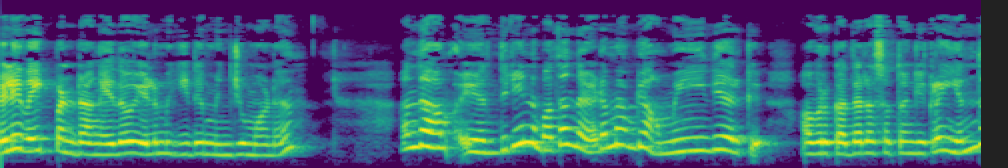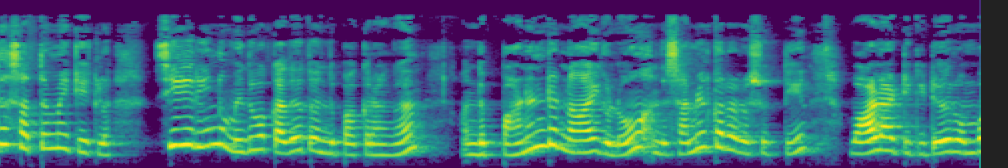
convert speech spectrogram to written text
வெளியே வெயிட் பண்ணுறாங்க ஏதோ எலும்பு இது மிஞ்சுமான்னு. அந்த திடீர்னு பார்த்தா அந்த இடமே அப்படியே அமைதியாக இருக்குது அவர் கதற சத்தம் கேட்கல எந்த சத்தமே கேட்கல சரின்னு மெதுவாக கதை திறந்து பார்க்குறாங்க அந்த பன்னெண்டு நாய்களும் அந்த சமையல்காரரை சுற்றி வாலாட்டிக்கிட்டு ரொம்ப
